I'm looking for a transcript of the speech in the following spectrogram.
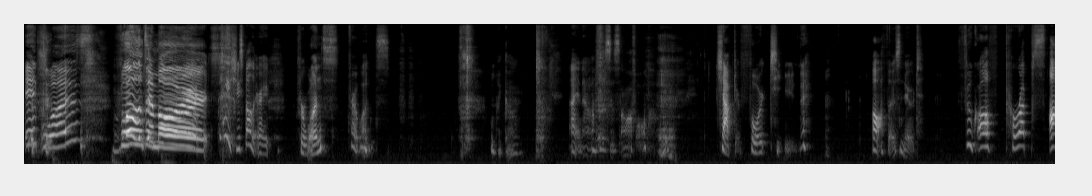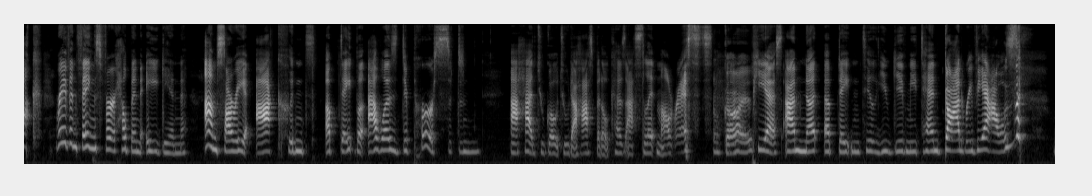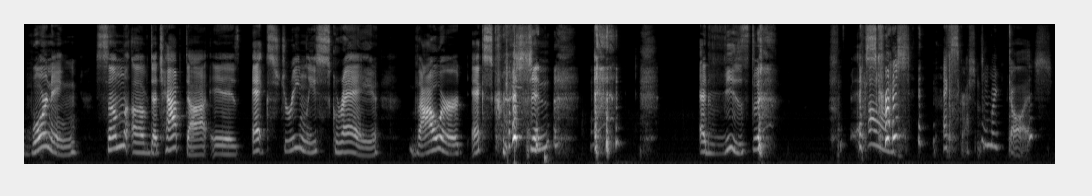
It was. Voldemort! Hey, she spelled it right For once. for once. Oh my god. I know this is awful. Chapter fourteen. Author's note. Fook off preps och. Raven thanks for helping again. I'm sorry I couldn't update, but I was depressed. I had to go to the hospital because I slipped my wrists. Oh gosh. P.S. I'm not updating till you give me 10 God reviews. Warning. Some of the chapter is extremely scray. Our excretion advised. Excretion. Excretion. Oh my gosh.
